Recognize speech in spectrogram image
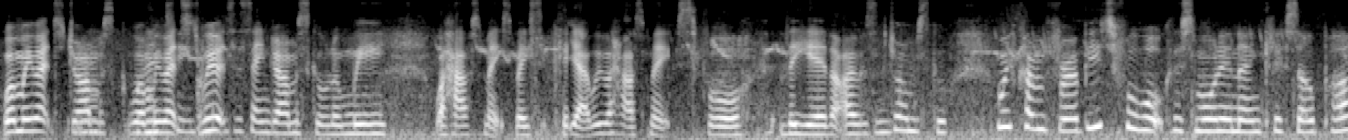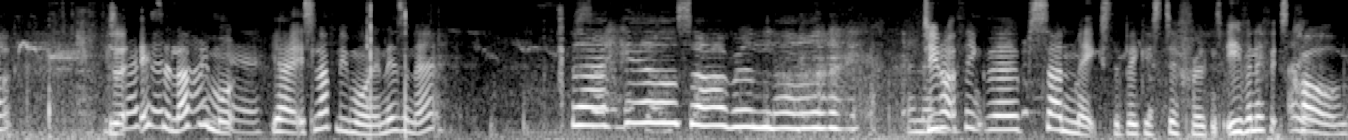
When we went to drama Yeah, school, when we went to, we went to the same drama school and we were housemates basically. Yeah, we were housemates for the year that I was in drama school. We've come for a beautiful walk this morning in Clissold Park. It's, a, it's a lovely morning. Yeah, it's a lovely morning, isn't it? The hills are alive. And Do you not think the sun makes the biggest difference, even if it's Oh, cold?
